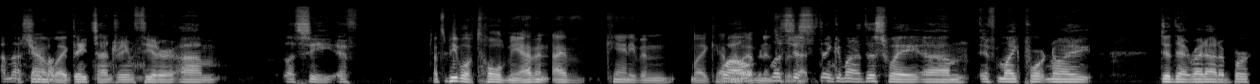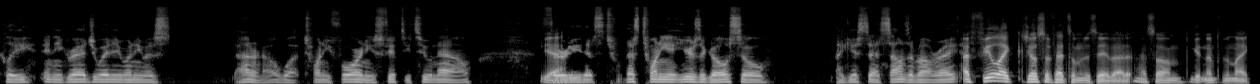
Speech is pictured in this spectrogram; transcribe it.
I'm not That's sure about like- the dates on Dream Theater. Um, let's see if That's what people have told me. I haven't. I've can't even like have well, no evidence let's for just think about it this way: um, if Mike Portnoy did that right out of Berklee and he graduated when he was, I don't know, what 24, and he's 52 now. Yeah. 30. That's that's 28 years ago. So, I guess that sounds about right. I feel like Joseph had something to say about it. I saw him getting up to the mic.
